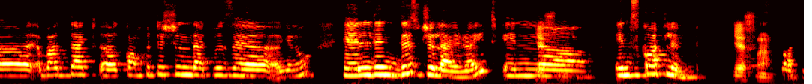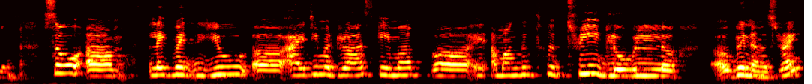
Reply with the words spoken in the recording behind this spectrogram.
uh, about that uh, competition that was uh, you know held in this July, right? In Yes, uh, in Scotland. Yes, ma'am. So, um, like when you uh, IIT Madras came up uh, among the th three global uh, uh, winners, right?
